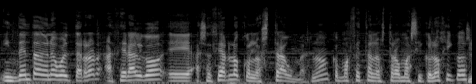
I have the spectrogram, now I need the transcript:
intenta de nuevo el terror hacer algo, eh, asociarlo con los traumas, ¿no? Cómo afectan los traumas psicológicos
